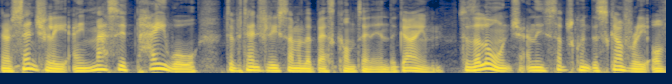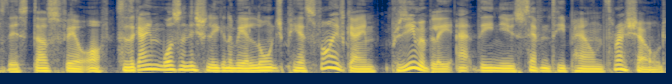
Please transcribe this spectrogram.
They're essentially a massive paywall to potentially some of the best content in the game. So the launch and the subsequent discovery of this does feel off. So the game was initially going to be a launch PS5 game, presumably at the new £70 threshold.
